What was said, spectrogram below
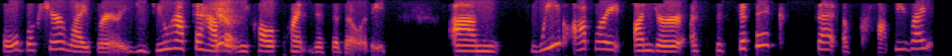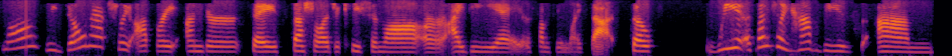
full Bookshare library, you do have to have Yeah. what we call a print disability. Um, we operate under a specific set of copyright laws. We don't actually operate under, say, special education law or IDEA or something like that. So we essentially have these um,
